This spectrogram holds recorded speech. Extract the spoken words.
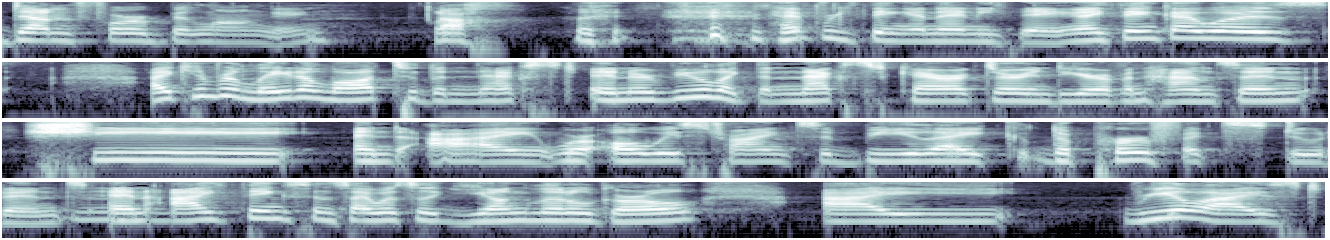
done for belonging? Ugh, everything and anything. I think I was I can relate a lot to the next interview, like the next character in Dear Evan Hansen. She and I were always trying to be like the perfect student. Mm. And I think since I was a young little girl, I realized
